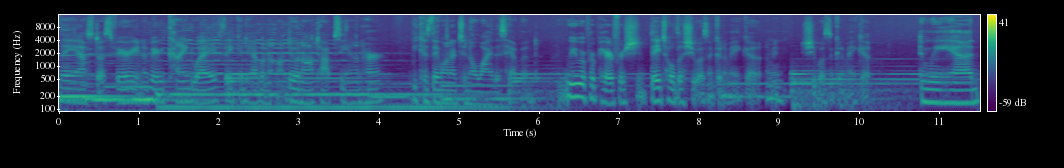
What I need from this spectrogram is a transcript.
they asked us very, in a very kind way, if they could have an, do an autopsy on her because they wanted to know why this happened. We were prepared for. She, they told us she wasn't going to make it. I mean, she wasn't going to make it, and we had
